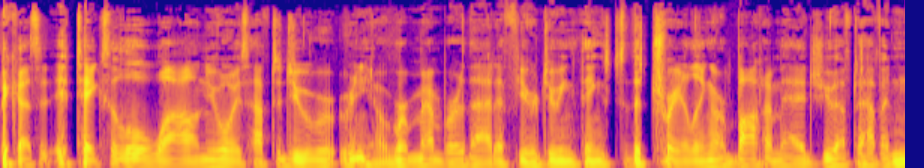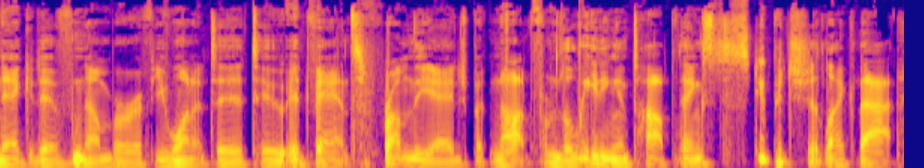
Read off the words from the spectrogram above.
because it, it, takes a little while and you always have to do, you know, remember that if you're doing things to the trailing or bottom edge, you have to have a negative number if you want it to, to advance from the edge, but not from the leading and top things, stupid shit like that.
